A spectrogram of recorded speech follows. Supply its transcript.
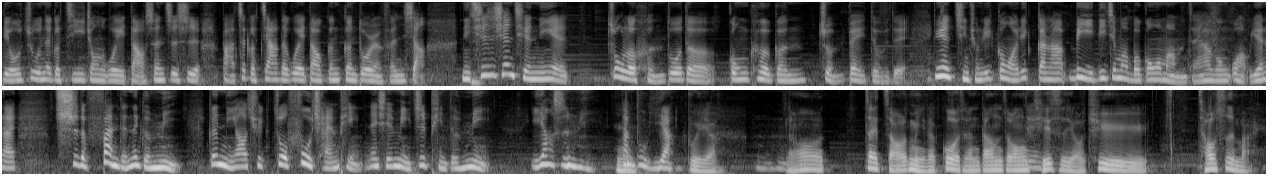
留住那个记忆中的味道，甚至是把这个家的味道跟更多人分享，你其实先前你也做了很多的功课跟准备，对不对？因为请求你跟我，你跟他米，你今嘛不跟我嘛，我们怎样讲？哇，原来吃的饭的那个米，跟你要去做副产品那些米制品的米一样是米，但不一样，嗯、不一样。嗯，然后在找米的过程当中，其实有去超市买，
